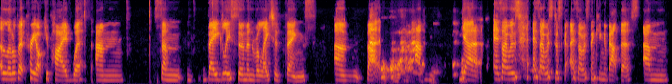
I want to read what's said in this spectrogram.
a little bit preoccupied with um some vaguely sermon related things. Um, but um, yeah, as I was as I was discuss- as I was thinking about this, um,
